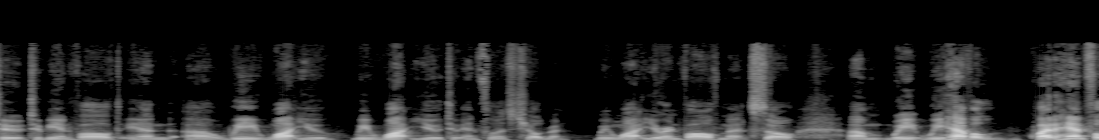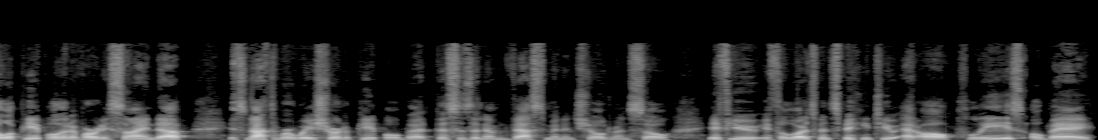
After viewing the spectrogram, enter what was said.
to, to be involved, and uh, we, want you, we want you to influence children. We want your involvement. So um, we, we have a, quite a handful of people that have already signed up. It's not that we're way short of people, but this is an investment in children. So if, you, if the Lord's been speaking to you at all, please obey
